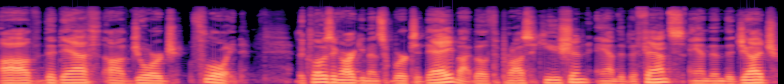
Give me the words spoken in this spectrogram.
of the death of George Floyd. The closing arguments were today by both the prosecution and the defense, and then the judge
